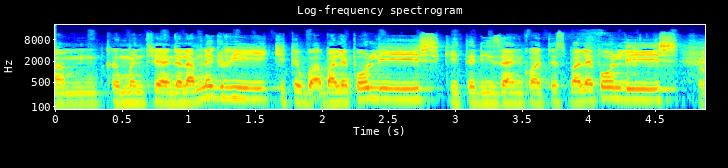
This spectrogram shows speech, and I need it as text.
um, Kementerian Dalam Negeri, kita buat balai polis, kita design kuartus balai polis. So,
